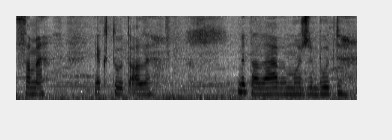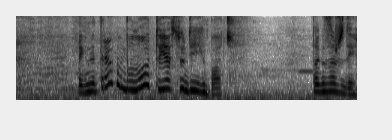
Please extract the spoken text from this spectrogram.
саме, як тут, але металеве може бути. Як не треба було, то я всюди їх бачу. Так завжди.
